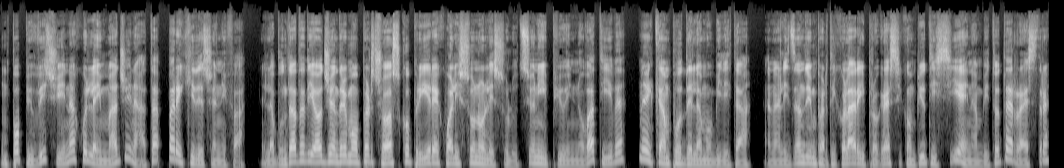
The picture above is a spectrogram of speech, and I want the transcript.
un po' più vicina a quella immaginata parecchi decenni fa. Nella puntata di oggi andremo perciò a scoprire quali sono le soluzioni più innovative nel campo della mobilità, analizzando in particolare i progressi compiuti sia in ambito terrestre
